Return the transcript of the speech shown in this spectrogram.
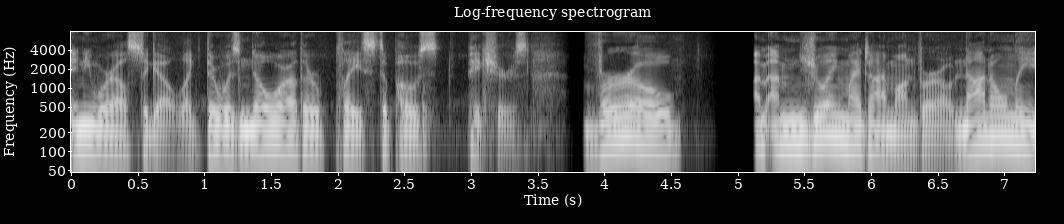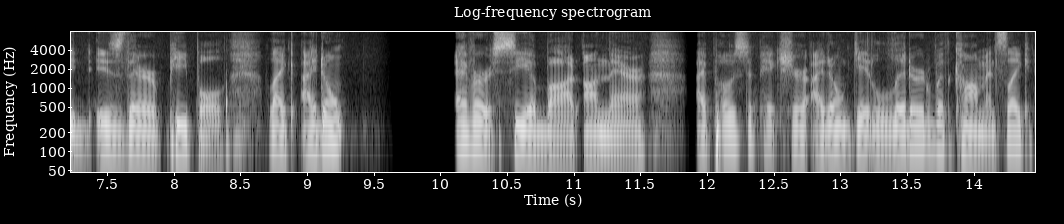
anywhere else to go. Like there was no other place to post pictures. Vero I'm, I'm enjoying my time on Vero. Not only is there people, like I don't ever see a bot on there. I post a picture, I don't get littered with comments. Like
